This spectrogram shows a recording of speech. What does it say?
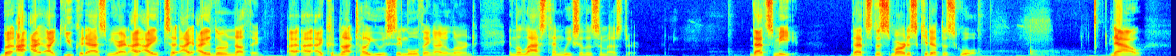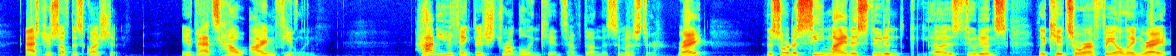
But I, I like, you could ask me, right? I, I, t- I, I learned nothing. I, I could not tell you a single thing I learned in the last 10 weeks of the semester. That's me. That's the smartest kid at the school. Now, ask yourself this question. If that's how I'm feeling, how do you think the struggling kids have done this semester, right? The sort of C minus student uh, students, the kids who are failing, right?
